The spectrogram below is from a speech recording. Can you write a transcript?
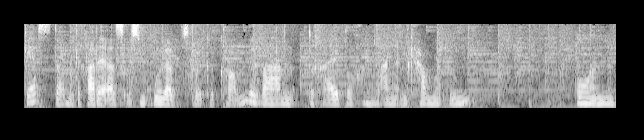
gestern gerade erst aus dem Urlaub zurückgekommen. Wir waren drei Wochen lang in Kamerun und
